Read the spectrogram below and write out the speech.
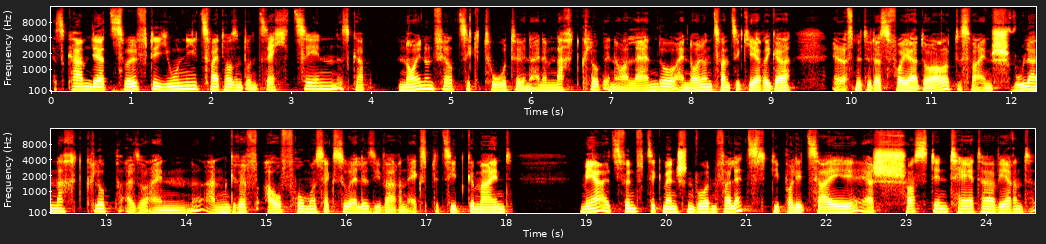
Es kam der 12. Juni 2016. Es gab 49 Tote in einem Nachtclub in Orlando. Ein 29-Jähriger eröffnete das Feuer dort. Es war ein schwuler Nachtclub, also ein Angriff auf Homosexuelle. Sie waren explizit gemeint. Mehr als 50 Menschen wurden verletzt. Die Polizei erschoss den Täter während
